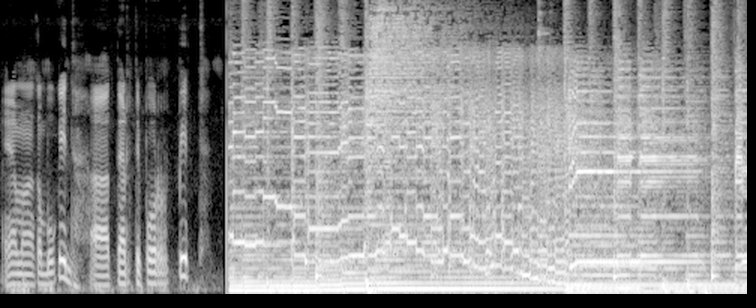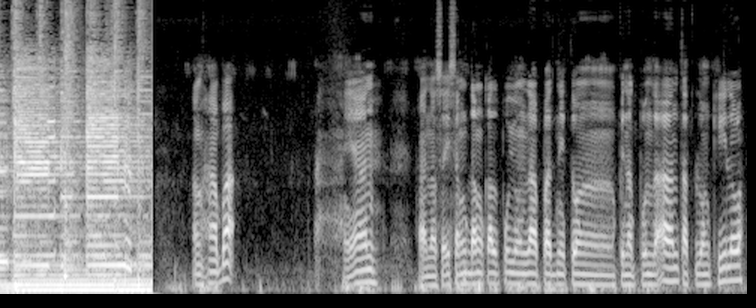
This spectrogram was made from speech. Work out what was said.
Ayan mga kabukid, ah, 34 feet. Ang haba. Ayan. Ano sa isang dangkal po yung lapad nitong pinagpunlaan, 3 kilo.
